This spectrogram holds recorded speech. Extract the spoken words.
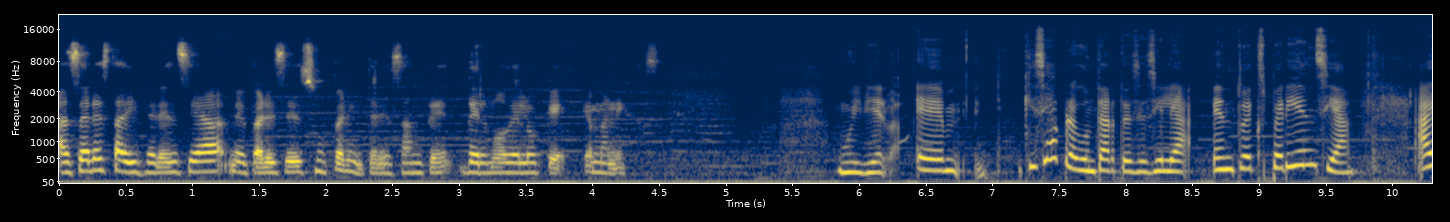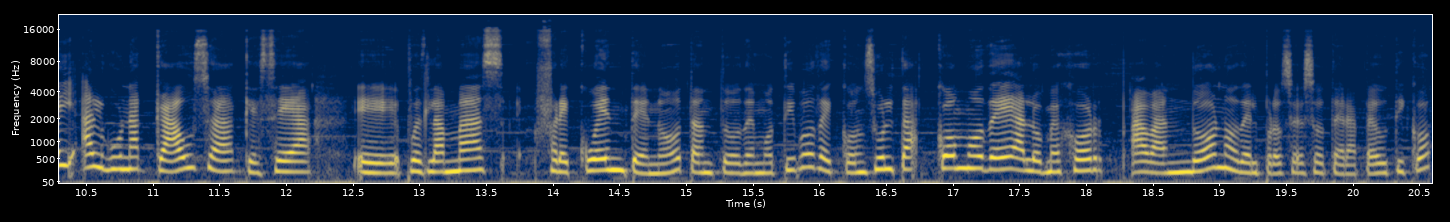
hacer esta diferencia me parece súper interesante del modelo que, que manejas. Muy bien. Em, quisiera preguntarte, Cecilia, en tu experiencia, ¿hay alguna causa que sea eh, pues la más frecuente, ¿no? Tanto de motivo de consulta como de a lo mejor abandono del proceso terapéutico.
